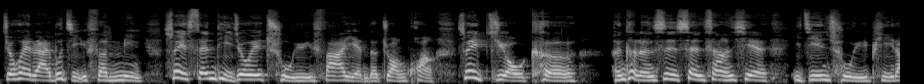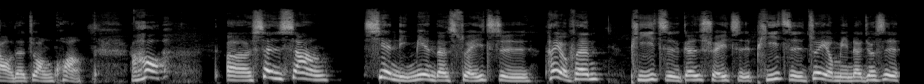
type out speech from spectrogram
就会来不及分泌，所以身体就会处于发炎的状况。所以，久咳很可能是肾上腺已经处于疲劳的状况。然后，呃，肾上。腺里面的水脂，它有分皮脂跟水脂。皮脂最有名的就是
